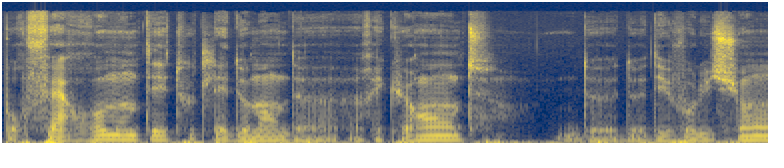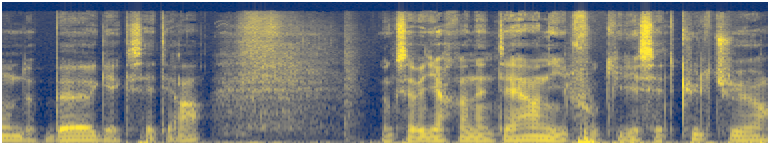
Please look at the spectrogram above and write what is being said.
pour faire remonter toutes les demandes euh, récurrentes, d'évolution, de, de bugs, etc. Donc ça veut dire qu'en interne, il faut qu'il y ait cette culture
